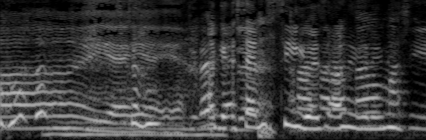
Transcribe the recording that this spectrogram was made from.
Oh iya iya iya. Agak juga sensi gue soalnya masih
